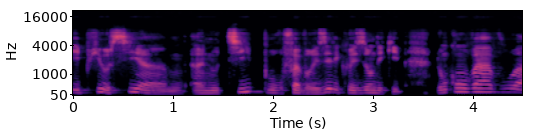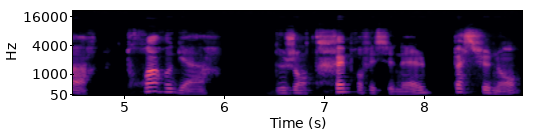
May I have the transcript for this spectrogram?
et puis aussi un, outil pour favoriser les cohésions d'équipe. Donc on va avoir trois regards de gens très professionnels, passionnants,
